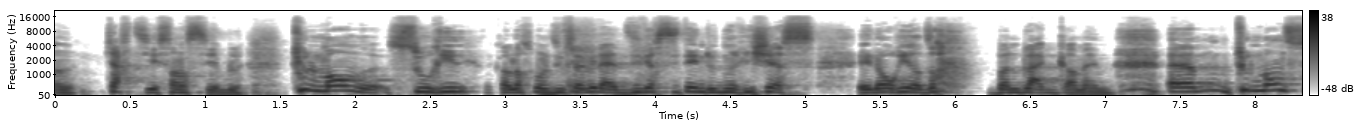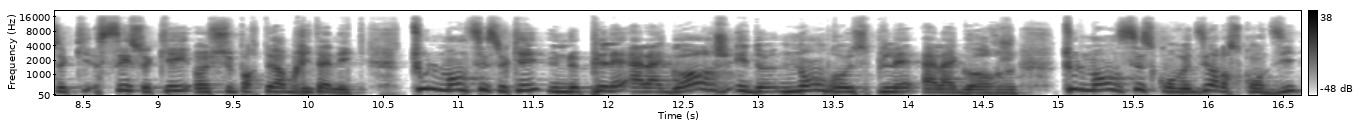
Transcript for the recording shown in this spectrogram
un quartier sensible. Tout le monde sourit lorsqu'on dit, vous savez, la diversité d'une richesse. Et là, on rit en disant, bonne blague quand même. Euh, tout le monde sait ce qu'est un supporter britannique. Tout le monde sait ce qu'est une plaie à la gorge et de nombreuses plaies à la gorge. Tout le monde sait ce qu'on veut dire lorsqu'on dit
